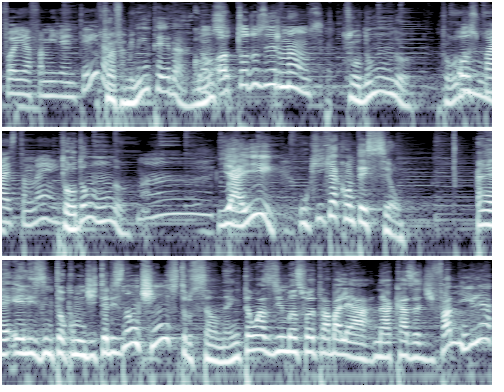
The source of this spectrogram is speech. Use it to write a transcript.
foi a família inteira? Foi a família inteira. Com, não... Todos os irmãos? Todo mundo. Todo os mundo. pais também? Todo mundo. Ah. E aí, o que que aconteceu? É, eles, então, como dito, eles não tinham instrução, né? Então as irmãs foram trabalhar na casa de família,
